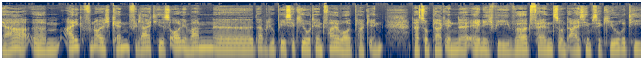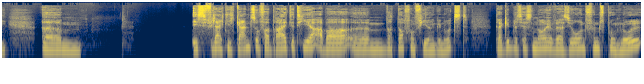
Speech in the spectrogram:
Ja, ähm, einige von euch kennen vielleicht dieses All-in-One äh, WP Security and Firewall Plugin. Das ist so ein Plugin äh, ähnlich wie WordFence und iSIM Security. Ähm, ist vielleicht nicht ganz so verbreitet hier, aber ähm, wird doch von vielen genutzt. Da gibt es jetzt eine neue Version 5.0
